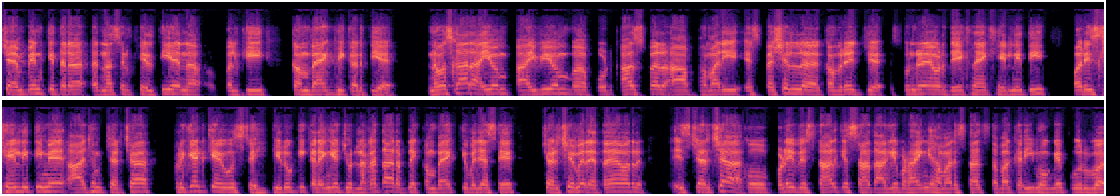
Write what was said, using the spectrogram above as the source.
चैंपियन की तरह न सिर्फ़ खेलती है, न, बल्कि कम भी करती है। नमस्कार आईएम आईवीएम पॉडकास्ट पर आप हमारी स्पेशल कवरेज सुन रहे हैं और देख रहे हैं खेल नीति। और इस खेल नीति में आज हम चर्चा क्रिकेट के उस हीरो की करेंगे जो लगातार अपने कम की वजह से चर्चे में रहता है और इस चर्चा को बड़े विस्तार के साथ आगे बढ़ाएँगे। हमारे साथ सभा करीम होंगे पूर्व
